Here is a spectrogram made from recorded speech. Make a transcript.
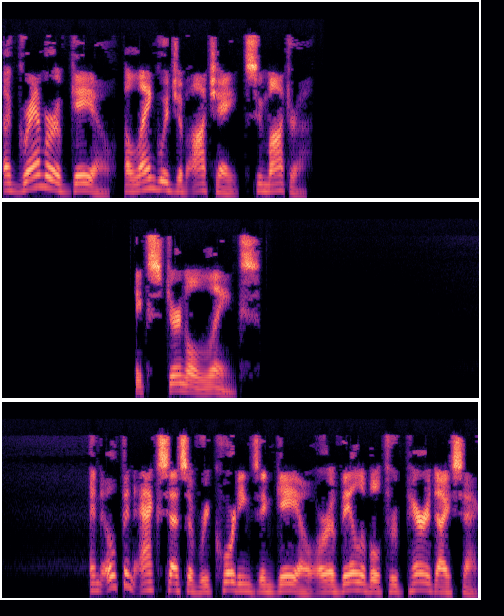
A Grammar of Gayo, a language of Aceh, Sumatra External links An open access of recordings in Gayo are available through Paradisec,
